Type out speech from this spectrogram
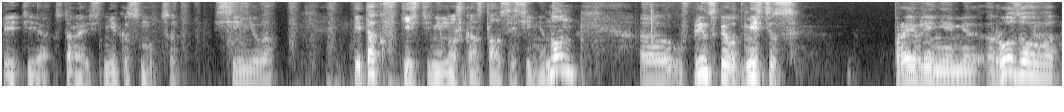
Видите, я стараюсь не коснуться синего. И так в кисти немножко остался синий. Но он, э, в принципе, вот вместе с проявлениями розового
